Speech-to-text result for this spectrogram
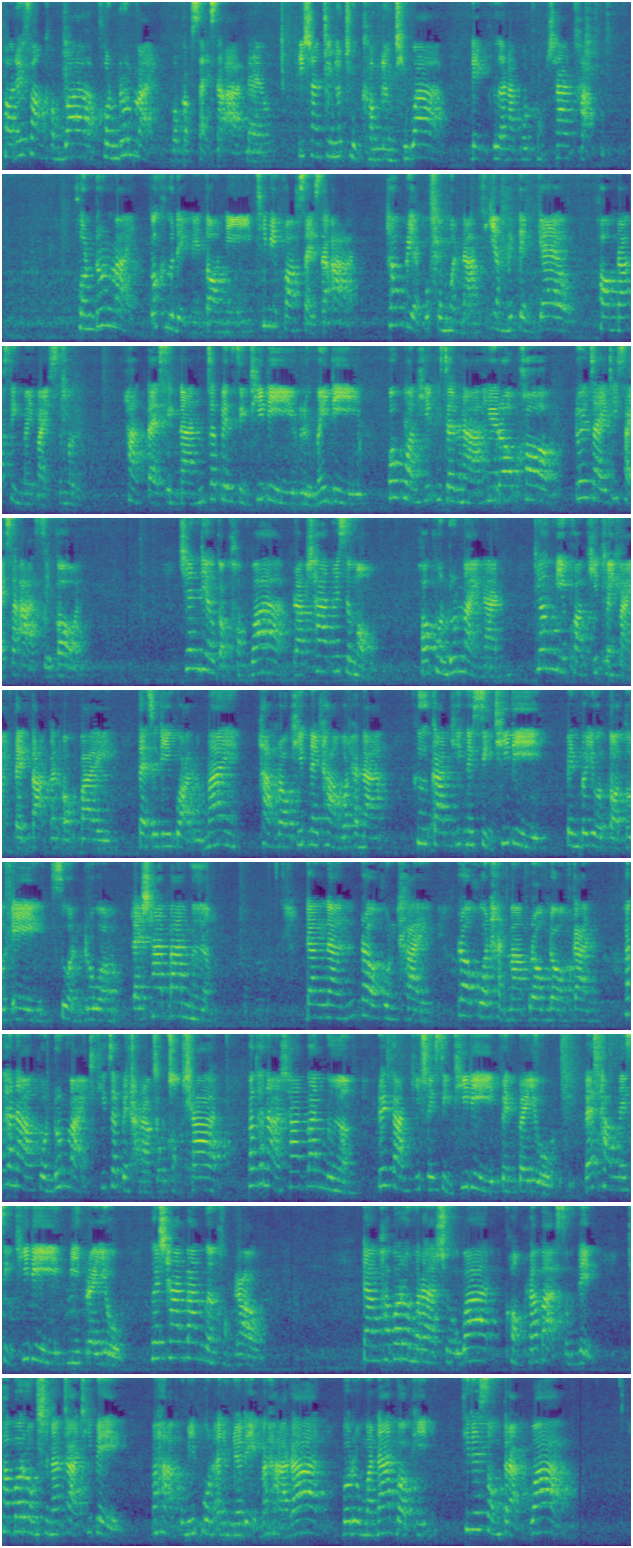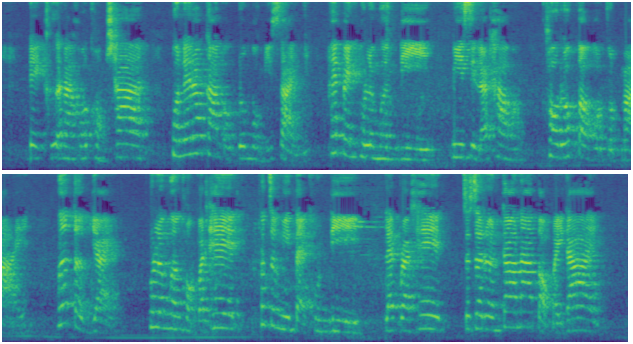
พอได้ฟังคำว่าคนรุ่นใหม่บอกกับใสสะอาดแล้ว ดิฉันจึงนึกถึงคำหนึ่งที่ว่า เด็กคืออนาคตของชาติค่ะ คนรุ่นใหม่ก็คือเด็กในตอนนี้ที่มีความใสสะอาด ถ้าเปรียบก็คงเหมือนน้ำที่ยังไม่เต็มแก้ว พร้อมรับสิ่งใหม่ ๆ เสมอ หากแต่สิ่งนั้นจะเป็นสิ่งที่ดีหรือไม่ดี ก็ควรคิดพิจารณาให้รอบคอบ ด้วยใจที่ใสสะอาดเสียก่อน เช่นเดียวกับคำว่ารักชาติด้วยสมอง เพราะคนรุ่นใหม่นั้นย่อมมีความคิดใหม่ๆ แตกต่างกันออกไป แต่จะดีกว่าหรือไม่ หากเราคิดในทางวัฒนะ คือการคิดในสิ่งที่ดี เป็นประโยชน์ต่อตนเอง ส่วนรวม และชาติบ้านเมือง ดังนั้นเราคนไทย เราควรหันมาปรองดองกัน พัฒนาคนรุ่นใหม่ที่จะเป็นอนาคตของชาติ พัฒนาชาติบ้านเมือง ด้วยการคิดในสิ่งที่ดีเป็นประโยชน์ และทำในสิ่งที่ดีมีประโยชน์ เพื่อชาติบ้านเมืองของเรา ดังพระบรมราโชวาทของพระบาทสมเด็จ พระบรมชนากาธิเบศรมหาภูมิพลอดุลยเดชมหาราช บรมนาถบพิตรที่ได้ทรงตรัสว่า เด็กคืออนาคตของชาติ ควรได้รับการอบรมบ่มนิสัย ให้เป็นพลเมืองดี มีศีลธรรม เคารพต่อบทกฎหมาย เมื่อเติบใหญ่พลเมืองของประเทศก็จะมีแต่คนดี และประเทศจะเจริญก้าวหน้าต่อไปได้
